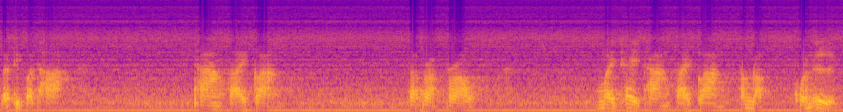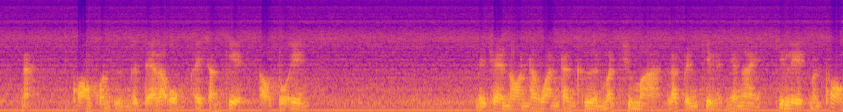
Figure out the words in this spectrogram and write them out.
ปฏิปทา ทางสายกลางสำหรับเรา ไม่ใช่ทางสายกลางสำหรับคนอื่นนะ ของคนอื่นกับแต่ละองค์ให้สังเกตเอาตัวเอง ไม่ใช่นอนทั้งวันทั้งคืนมัชชิมา แล้วเป็นกิเลสยังไง กิเลสมันพอก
